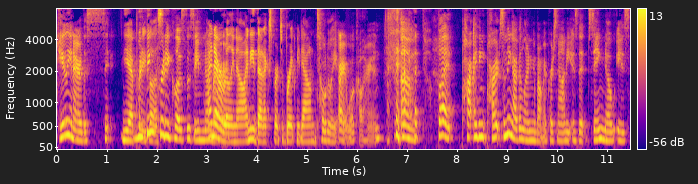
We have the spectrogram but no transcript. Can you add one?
Kailey and I are the same. Yeah, we pretty think close. pretty close, the same number. I never really know. I need that expert to break me down. Totally. All right, we'll call her in. Um, but part, I think part something I've been learning about my personality is that saying no is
